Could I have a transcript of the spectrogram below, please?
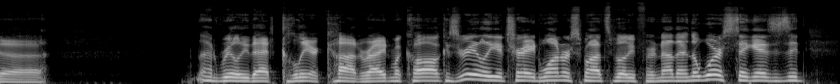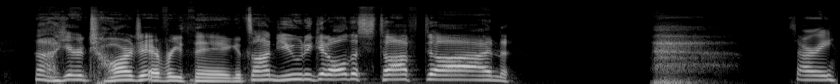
uh, not really that clear cut, right, McCall? Because really, you trade one responsibility for another, and the worst thing is, is it ah, you're in charge of everything. It's on you to get all the stuff done. Sorry.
